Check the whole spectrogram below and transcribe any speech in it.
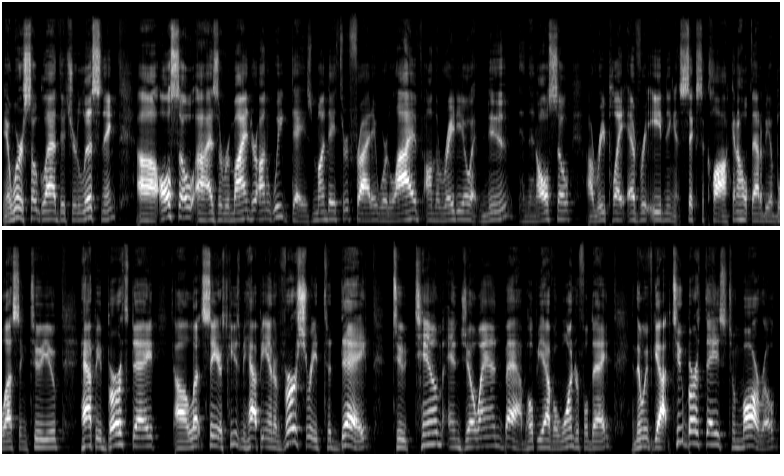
You know, we're so glad that you're listening. Uh, also, uh, as a reminder, on weekdays, Monday through Friday, we're live on the radio at noon, and then also a replay every evening at six o'clock. And I hope that'll be a blessing to you. Happy birthday! Uh, let's see, excuse me, happy anniversary today to Tim and Joanne Babb. Hope you have a wonderful day. And then we've got two birthdays tomorrow.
